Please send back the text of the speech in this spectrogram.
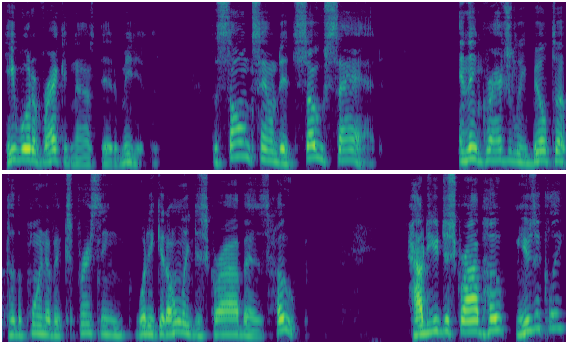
he would have recognized it immediately. The song sounded so sad, and then gradually built up to the point of expressing what he could only describe as hope. How do you describe hope musically?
